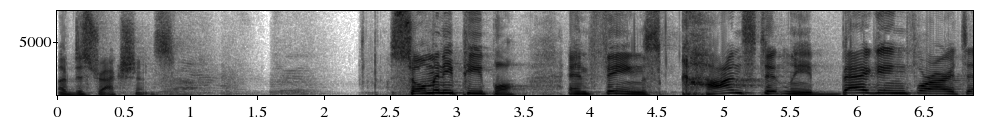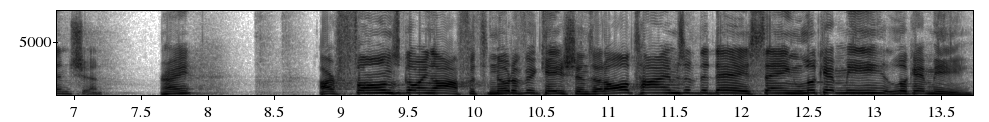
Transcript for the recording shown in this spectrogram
of distractions. So many people and things constantly begging for our attention, right? Our phones going off with notifications at all times of the day saying, Look at me, look at me.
